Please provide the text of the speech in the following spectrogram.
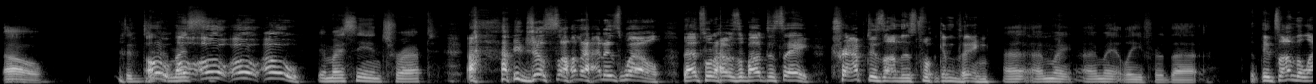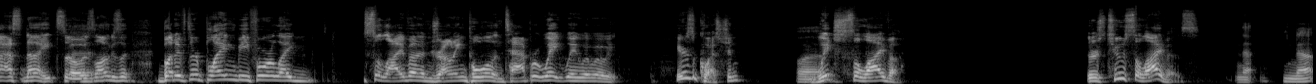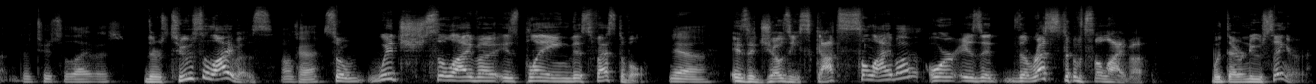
Oh. Did, Oh, I, oh, oh, oh, oh, am I seeing Trapt? oh! I just saw that as well. That's what I was about to say. Trapt is on this fucking thing. I, I might I might leave for that. It's on the last night, so as long as. It, but if they're playing before like Saliva and Drowning Pool and Taproot, wait, wait, wait, wait, wait. Here's a question: What? Which saliva? There's two salivas. Not, not the two salivas. There's two salivas. Okay. So which saliva is playing this festival? Yeah. Is it Josie Scott's saliva or is it the rest of saliva with their new singer?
